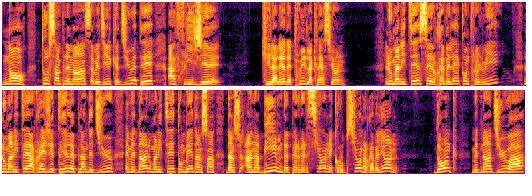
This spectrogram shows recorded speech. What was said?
Non, tout simplement, ça veut dire que Dieu était affligé qu'il allait détruire la création. L'humanité s'est révélée contre lui, l'humanité a rejeté le plan de Dieu et maintenant l'humanité est tombée dans un, abîme de perversion et corruption et rébellion. Donc, maintenant Dieu a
